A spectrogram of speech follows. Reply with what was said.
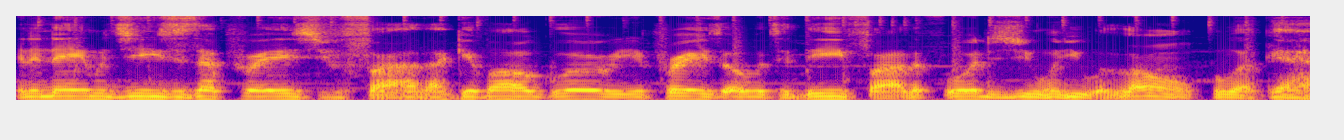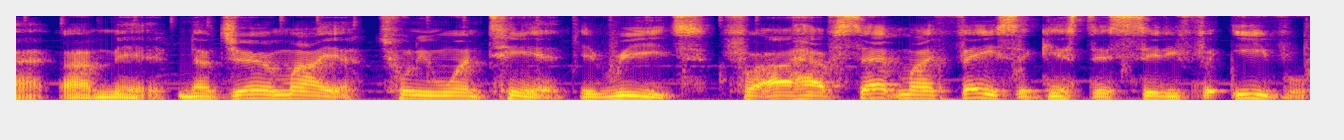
In the name of Jesus, I praise you, Father. I give all glory and praise over to thee, Father, for it is you and you alone who are God. Amen. Now, Jeremiah 21:10, it reads, For I have set my face against this city for evil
